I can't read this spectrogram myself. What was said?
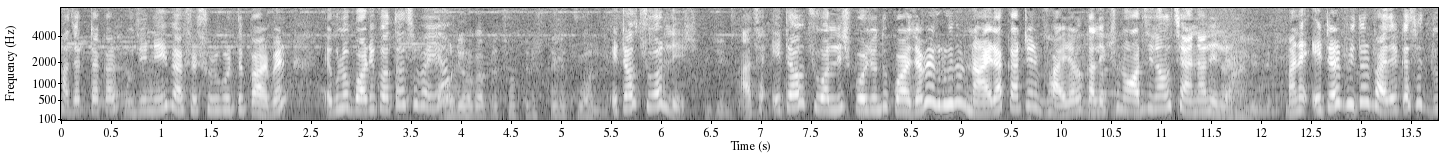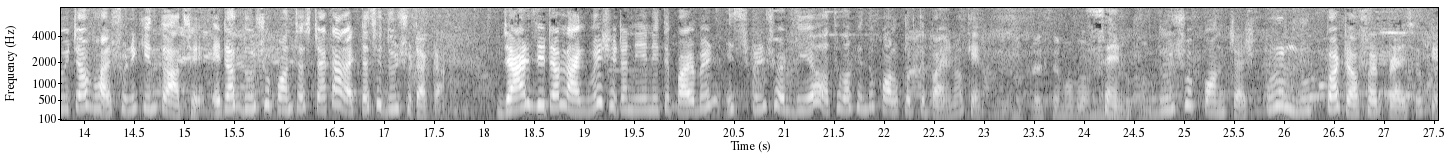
হাজার টাকার পুঁজি নিয়েই ব্যবসা শুরু করতে পারবেন। এগুলো বডি কত আছে ভাইয়া? বডি হবে আপনার ছত্রিশ থেকে চুয়াল্লিশ। এটাও চুয়াল্লিশ? জি। আচ্ছা এটাও চুয়াল্লিশ পর্যন্ত পরা যাবে। এগুলো কিন্তু নাইরা কাটের viral collection original China linen নিলেন মানে এটার ভিতর ভাইদের কাছে দুইটা ভার্সনই কিন্তু আছে। এটা দুশো পঞ্চাশ টাকা আর একটা আছে দুইশো টাকা। যার যেটা লাগবে সেটা নিয়ে নিতে পারবেন স্ক্রিনশট দিয়ে অথবা কিন্তু কল করতে পারেন ওকে দুশো সেম হবে অন্য সেম 250 দুইশো পঞ্চাশ পুরো লুটপাট অফার প্রাইস ওকে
